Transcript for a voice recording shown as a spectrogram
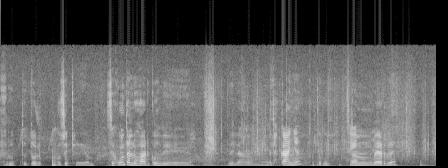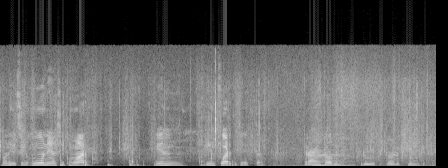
frutos, todas las cosechas, digamos. Se juntan los arcos de, de, las cañas, están verdes, bueno, y se los une así como arco. Bien, bien fuerte tiene que estar. Traen todos los frutos, todo lo que tienen que traer.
